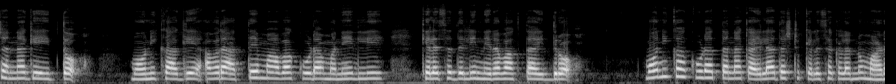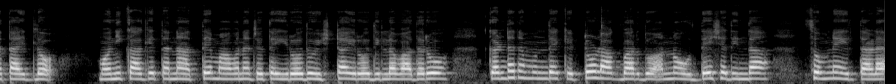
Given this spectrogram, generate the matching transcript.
ಚೆನ್ನಾಗೇ ಇತ್ತು. ಮೋನಿಕಾಗೆ ಅವರ ಅತ್ತೆ ಮಾವ ಕೂಡ ಮನೆಯಲ್ಲಿ ಕೆಲಸದಲ್ಲಿ ನೆರವಾಗ್ತಾ ಇದ್ರು. ಮೋನಿಕಾ ಕೂಡ ತನ್ನ ಕೈಲಾದಷ್ಟು ಕೆಲಸಗಳನ್ನು ಮಾಡ್ತಾ ಇದ್ಲು. ಮೋನಿಕಾಗೆ ತನ್ನ ಅತ್ತೆ ಮಾವನ ಜೊತೆ ಇರೋದು ಇಷ್ಟ ಇರೋದಿಲ್ಲವಾದರೂ ಗಂಡನ ಮುಂದೆ ಕೆಟ್ಟೋಳಾಗಬಾರ್ದು ಅನ್ನೋ ಉದ್ದೇಶದಿಂದ ಸುಮ್ಮನೆ ಇರ್ತಾಳೆ.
